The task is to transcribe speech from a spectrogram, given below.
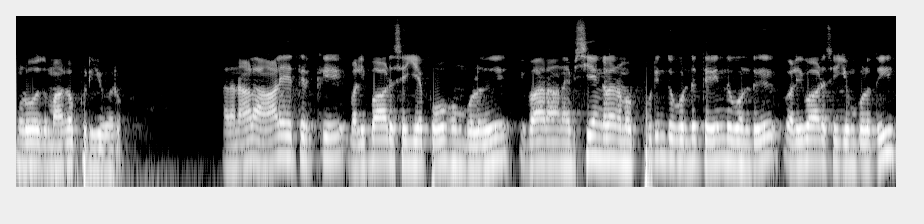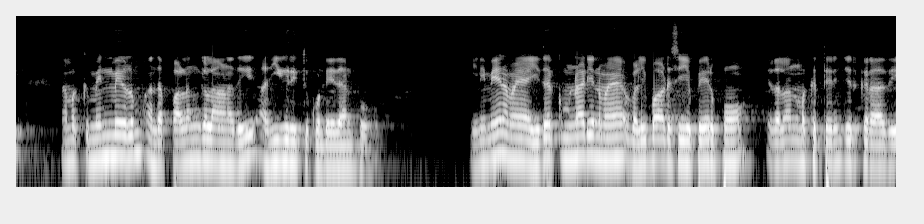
முழுவதுமாக புரிய வரும். அதனால் ஆலயத்திற்கு வழிபாடு செய்ய போகும் பொழுது இவ்வாறான விஷயங்களை நம்ம புரிந்து கொண்டு தெரிந்து கொண்டு வழிபாடு செய்யும் பொழுது நமக்கு மென்மேலும் அந்த பலன்களானது அதிகரித்து கொண்டே தான் போகும். இனிமேல் நம்ம இதற்கு முன்னாடி நம்ம வழிபாடு செய்ய போயிருப்போம். இதெல்லாம் நமக்கு தெரிஞ்சிருக்கிறாது.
